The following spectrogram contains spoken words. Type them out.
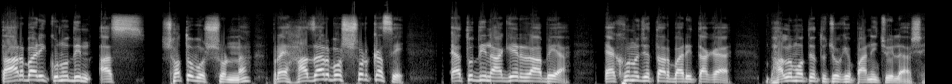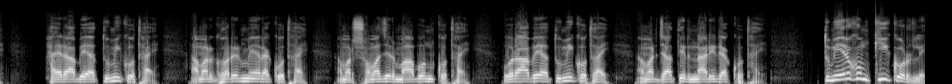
তার বাড়ি কোনোদিন আজ শত বৎসর না, প্রায় হাজার বৎসর কাছে। এতদিন আগের রাবেয়া এখনও যে তার বাড়ি তাকা ভালো মতে তো চোখে পানি চলে আসে। হায় রাবেয়া, তুমি কোথায়? আমার ঘরের মেয়েরা কোথায়? আমার সমাজের মা বোন কোথায়? ও রাবেয়া, তুমি কোথায়? আমার জাতির নারীরা কোথায়? তুমি এরকম কি করলে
